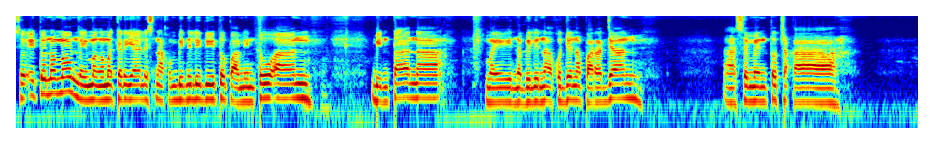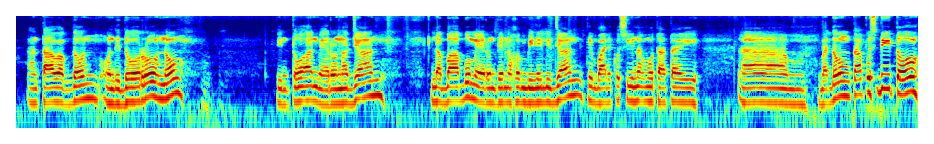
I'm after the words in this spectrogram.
So ito naman, may mga materyales na akong binili dito, pamintuan, bintana, may nabili na ako dyan na para dyan, ah, semento tsaka ang tawag doon, onidoro, no? Pintuan, meron na dyan. Lababo, meron din akong binili dyan. Ito yung balik kusina mo, tatay um, Badong. Tapos dito,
